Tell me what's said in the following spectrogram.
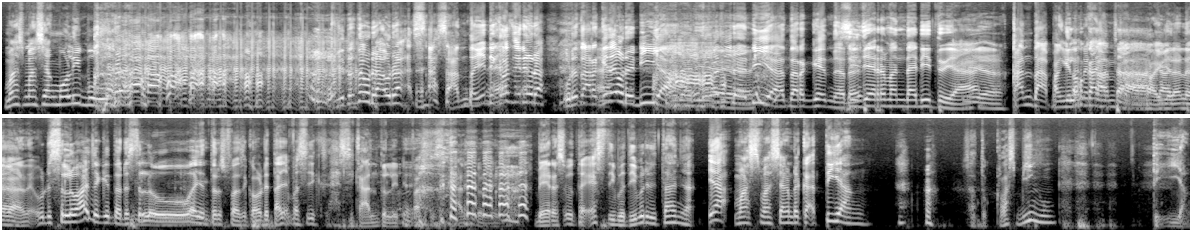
mas-mas yang mau libur. Kita tuh udah udah santai di kelas jadi udah udah targetnya udah dia, udah, udah dia targetnya. Si Jerman tadi itu ya. Iya. Kanta panggilannya Oh, Kanta. Kanta, panggilannya Kanta. Kanta. Udah selu aja kita, udah selu aja terus pasti. Kalau ditanya pasti "Ah, si kantul ini pasti si kantul. ini." Beres UTS tiba-tiba ditanya, "Ya, Mas-mas yang dekat tiang." Satu kelas bingung. Tiang.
